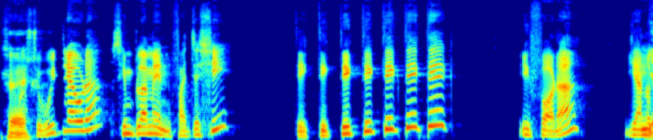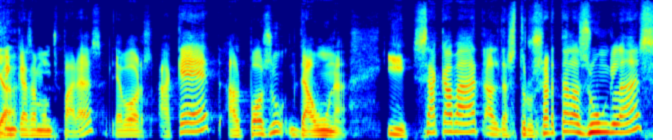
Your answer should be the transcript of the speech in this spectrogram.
sí. Però si ho vull treure, simplement faig així, tic, tic, tic, tic, tic, tic, tic, i fora. Ja no Ja. tinc casa amb uns pares. Llavors, aquest el poso d'una. I s'ha acabat el destrossar-te les ungles,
